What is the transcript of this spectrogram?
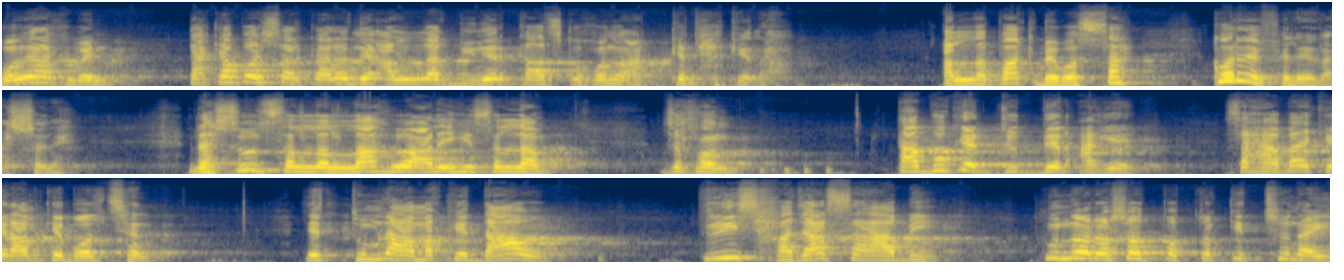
মনে রাখবেন, টাকা পয়সার কারণে আল্লাহ দিনের কাজ কখনো আটকে থাকে না। আল্লাহ পাক ব্যবস্থা করে ফেলেন আসলে। রাসূল সাল্লাল্লাহু আলাইহি সাল্লাম যখন তাবুকের যুদ্ধের আগে সাহাবাই কেরামকে বলছেন যে, তোমরা আমাকে দাও। ত্রিশ হাজার সাহাবি, কোনো রসদপত্র, কিচ্ছু নাই।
